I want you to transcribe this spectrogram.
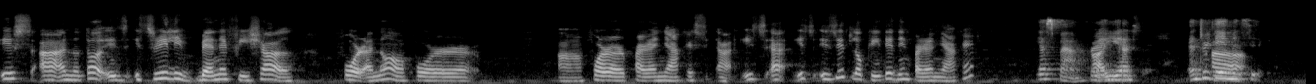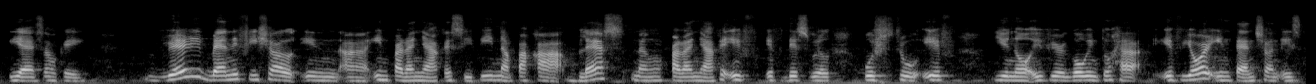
is uh, ano to is it's really beneficial for ano for uh, for Parañaque uh, it's uh, it's is it located in Parañaque Yes ma'am. Uh, yes. Entertainment Uh, City. Yes, okay. Very beneficial in uh, in Parañaque City. Napaka-blessed ng Parañaque if if this will push through if you know if you're going to have if your intention is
